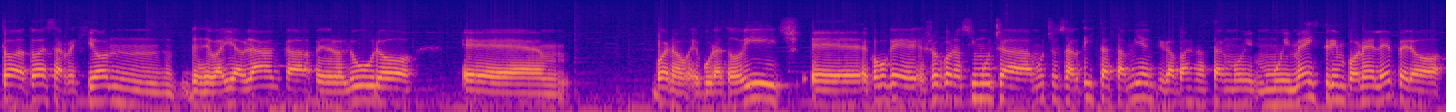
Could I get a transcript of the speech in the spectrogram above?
toda, toda esa región desde Bahía Blanca, Pedro Luro, em, bueno, eh, Buratovich, eh, como que yo conocí mucha, muchos artistas también que capaz no están muy, muy mainstream, ponele, pero,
